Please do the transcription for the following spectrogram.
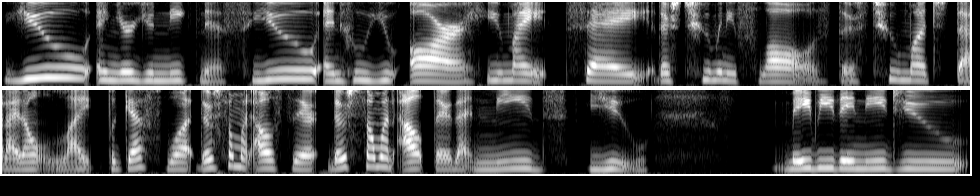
you and your uniqueness, you and who you are, you might say there's too many flaws, there's too much that I don't like, but guess what? There's someone else there, there's someone out there that needs you. Maybe they need you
